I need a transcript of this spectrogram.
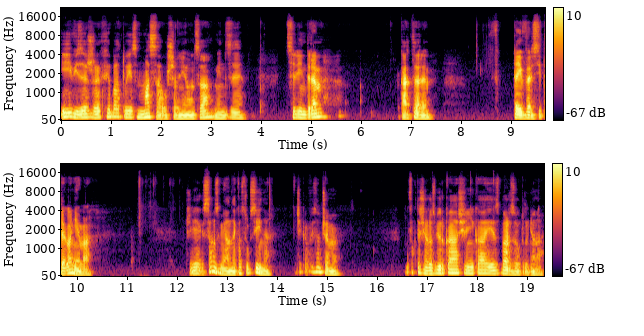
I widzę, że chyba tu jest masa uszczelniająca między cylindrem a karterem. W tej wersji tego nie ma. Czyli są zmiany konstrukcyjne. Ciekawe jestem czemu. Bo faktycznie rozbiórka silnika jest bardzo utrudniona.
